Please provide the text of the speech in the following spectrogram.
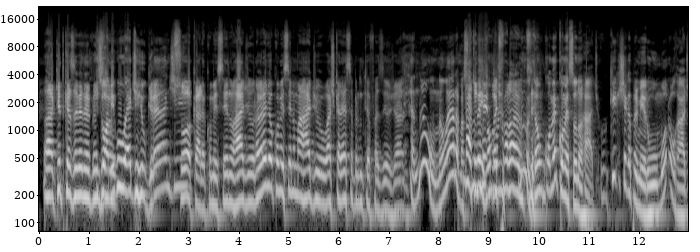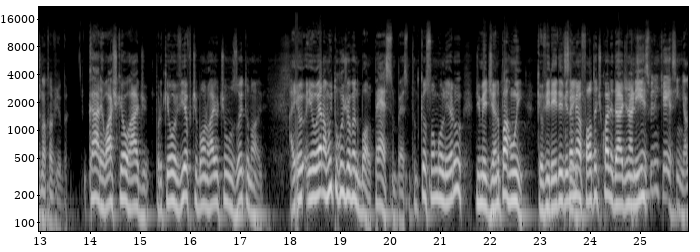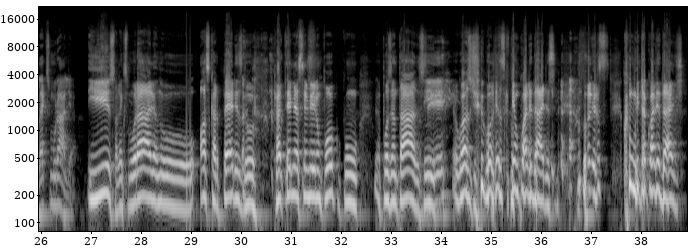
Ah, Aqui tu quer saber do o amigo é de Rio Grande. Sou, cara, eu comecei no rádio. Na verdade, eu comecei numa rádio. Acho que era essa a pergunta que eu ia fazer eu já. É, não, não era, mas Não, tudo, tudo bem, bem, vamos pode falar. Não, então, como é que começou no rádio? O que, que chega primeiro, o humor ou o rádio na tua vida? Cara, eu acho que é o rádio. Porque eu ouvia futebol no rádio, eu tinha uns 8, 9. Aí eu, eu era muito ruim jogando bola. Péssimo, péssimo. Tanto que eu sou um goleiro de mediano pra ruim. Que eu virei devido à Sim. minha falta de qualidade na linha. Inspira em quem, assim? Alex Muralha. Isso, Alex Muralha, no Oscar Pérez, do, que até me assemelha um pouco com aposentado, assim. Sim. Eu gosto de goleiros que tenham qualidade, assim. Goleiros com muita qualidade.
